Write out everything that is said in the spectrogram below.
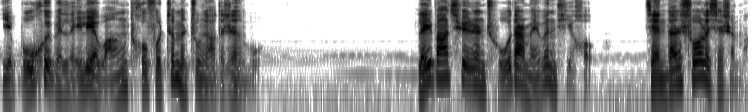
也不会被雷烈王托付这么重要的任务。雷巴确认储物袋没问题后，简单说了些什么，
